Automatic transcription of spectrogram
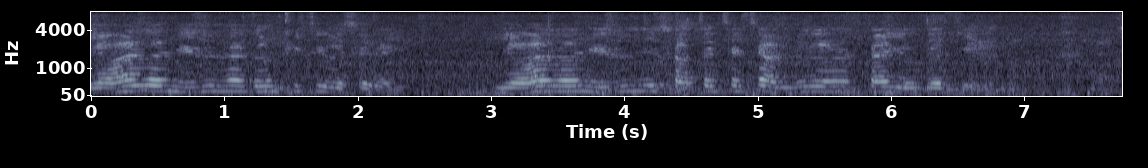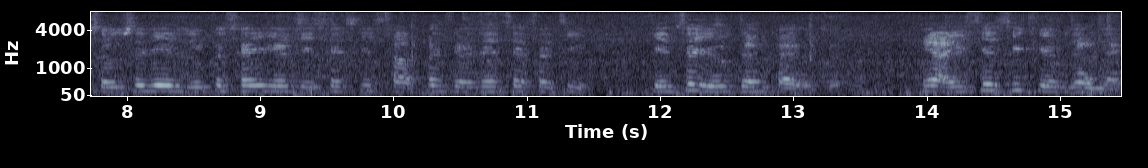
जवाहरलाल नेहरूंना दोन किती वर्ष झाली? जवाहरलाल नेहरूंनी स्वातंत्र्याच्या आंदोलनात काय योगदान केले. संसदीय लोकशाही या देशाची स्थापन करण्याच्यासाठी त्यांचं योगदान काय होतं? हे ऐतिहासिक योगदान आहे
